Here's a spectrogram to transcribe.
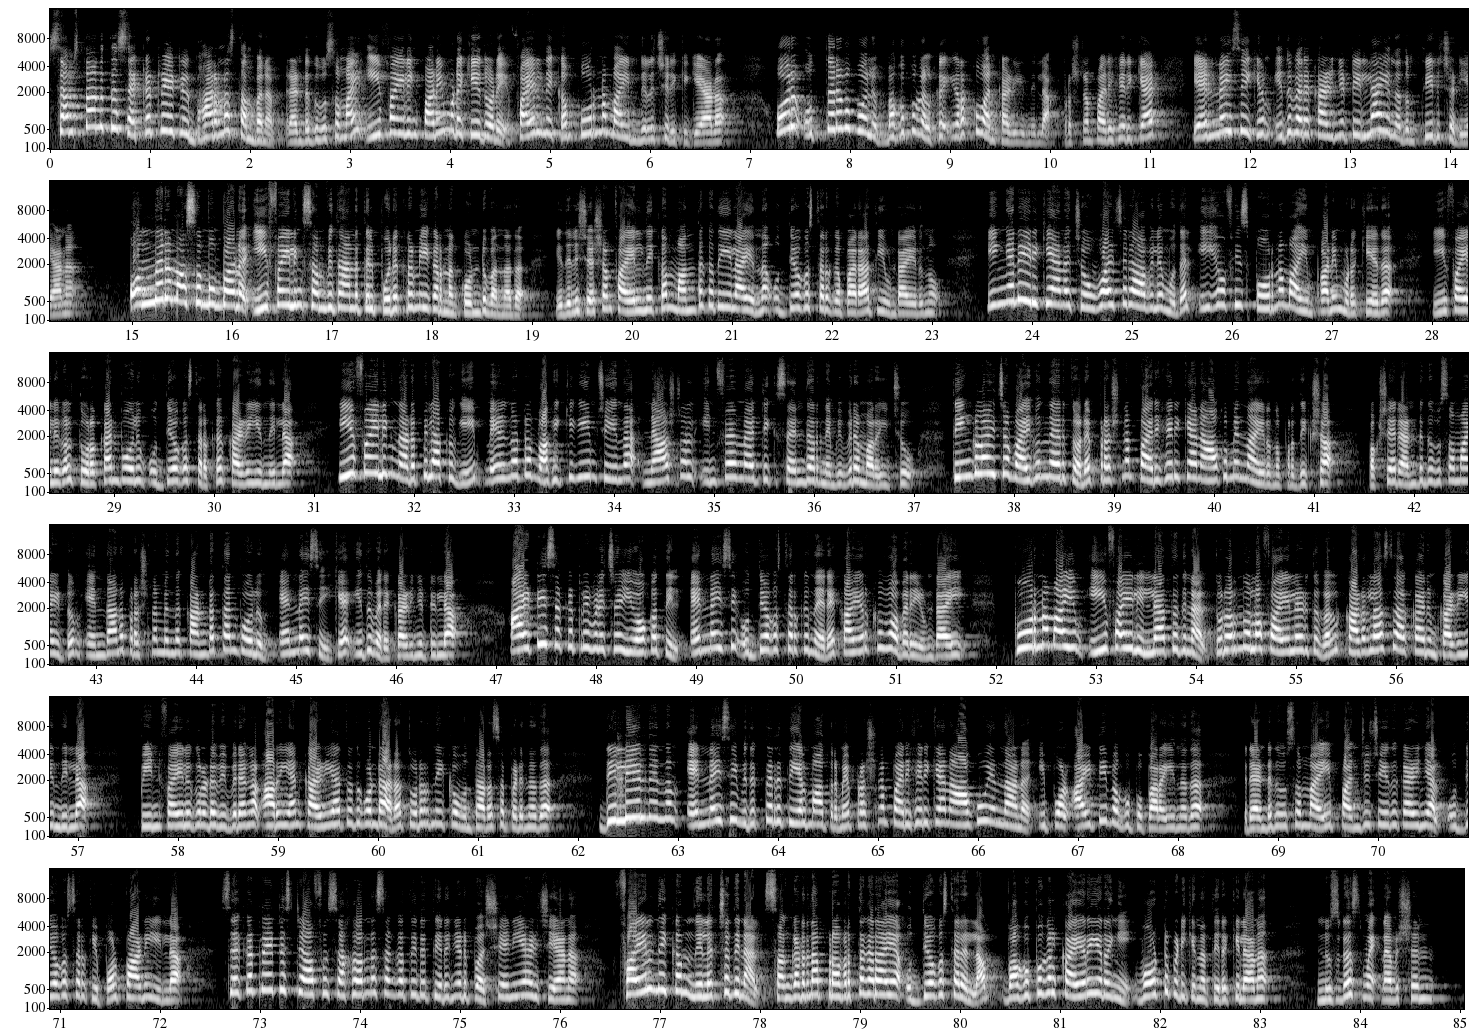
സംസ്ഥാനത്ത് സെക്രട്ടേറിയറ്റിൽ ഭരണസ്തംഭനം. രണ്ടു ദിവസമായി ഇ ഫയലിംഗ് പണിമുടക്കിയതോടെ ഫയൽ നീക്കം പൂർണമായും നിലച്ചിരിക്കുകയാണ്. ഒരു ഉത്തരവ് പോലും വകുപ്പുകൾക്ക് ഇറക്കുവാൻ കഴിയുന്നില്ല. പ്രശ്നം പരിഹരിക്കാൻ എൻ ഐ സിക്കും ഇതുവരെ കഴിഞ്ഞിട്ടില്ല എന്നതും തിരിച്ചടിയാണ്. ഒന്നര മാസം മുമ്പാണ് ഇ ഫയലിംഗ് സംവിധാനത്തിൽ പുനഃക്രമീകരണം കൊണ്ടുവന്നത്. ഇതിനുശേഷം ഫയൽ നീക്കം മന്ദഗതിയിലായെന്ന് ഉദ്യോഗസ്ഥർക്ക് പരാതിയുണ്ടായിരുന്നു. ഇങ്ങനെ ഇരിക്കെയാണ് ചൊവ്വാഴ്ച രാവിലെ മുതൽ ഇ ഓഫീസ് പൂർണമായും പണിമുടക്കിയത്. ഇ ഫയലുകൾ തുറക്കാൻ പോലും ഉദ്യോഗസ്ഥർക്ക് കഴിയുന്നില്ല. ഇ ഫയലിംഗ് നടപ്പിലാക്കുകയും മേൽനോട്ടം വഹിക്കുകയും ചെയ്യുന്ന നാഷണൽ ഇൻഫർമാറ്റിക് സെന്ററിനെ വിവരം അറിയിച്ചു തിങ്കളാഴ്ച വൈകുന്നേരത്തോടെ പ്രശ്നം പരിഹരിക്കാനാകുമെന്നായിരുന്നു പ്രതീക്ഷ. പക്ഷേ രണ്ട് ദിവസമായിട്ടും എന്താണ് പ്രശ്നമെന്ന് കണ്ടെത്താൻ പോലും എൻ ഐ സിക്ക് ഇതുവരെ കഴിഞ്ഞിട്ടില്ല. ഐ ടി സെക്രട്ടറി വിളിച്ച യോഗത്തിൽ എൻ ഐ സി ഉദ്യോഗസ്ഥർക്ക് നേരെ കയർക്കുക വരെയുണ്ടായി. പൂർണമായും ഈ ഫയൽ ഇല്ലാത്തതിനാൽ തുടർന്നുള്ള ഫയലെഴുത്തുകൾ കടലാസാക്കാനും കഴിയുന്നില്ല. പിൻ ഫയലുകളുടെ വിവരങ്ങൾ അറിയാൻ കഴിയാത്തതുകൊണ്ടാണ് തുടർ നീക്കവും തടസ്സപ്പെടുന്നത്. ദില്ലിയിൽ നിന്നും എൻ ഐ സി വിദഗ്ധരെത്തിയാൽ മാത്രമേ പ്രശ്നം പരിഹരിക്കാനാകൂ എന്നാണ് ഇപ്പോൾ ഐ ടി വകുപ്പ് പറയുന്നത്. രണ്ടു ദിവസമായി പഞ്ച് ചെയ്തു കഴിഞ്ഞാൽ ഉദ്യോഗസ്ഥർക്ക് ഇപ്പോൾ പണിയില്ല. സെക്രട്ടേറിയറ്റ് സ്റ്റാഫ് സഹകരണ സംഘത്തിന്റെ തിരഞ്ഞെടുപ്പ് ശനിയാഴ്ചയാണ്. ഫയൽ നീക്കം നിലച്ചതിനാൽ സംഘടനാ പ്രവർത്തകരായ ഉദ്യോഗസ്ഥരെല്ലാം വകുപ്പുകൾ കയറിയിറങ്ങി വോട്ട് പിടിക്കുന്ന തിരക്കിലാണ്. News desk മെഗ്നവിഷൻ.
